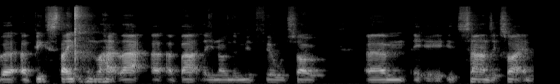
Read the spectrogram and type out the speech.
with a, a big statement like that about, you know, the midfield. So um, it, it, sounds exciting.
